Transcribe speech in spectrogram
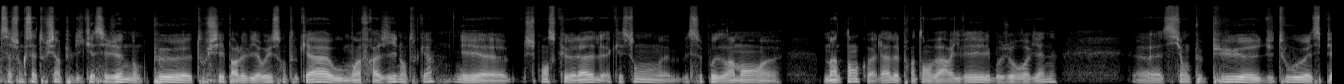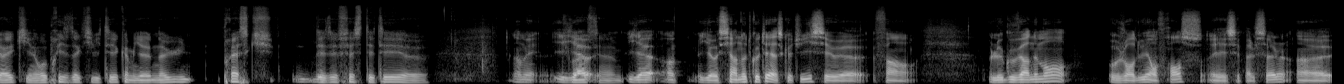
sachant que ça touche un public assez jeune, donc peu touché par le virus en tout cas, ou moins fragile en tout cas. Et je pense que là, la question se pose vraiment maintenant, quoi. Là, le printemps va arriver, les beaux jours reviennent. Si on peut plus du tout espérer qu'il y ait une reprise d'activité, comme il y en a eu presque des effets cet été, Non, mais il y, a, un- il, y a un- il y a aussi un autre côté à ce que tu dis, c'est euh, enfin le gouvernement aujourd'hui en France et c'est pas le seul, euh,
